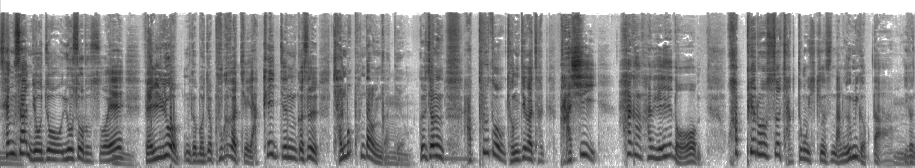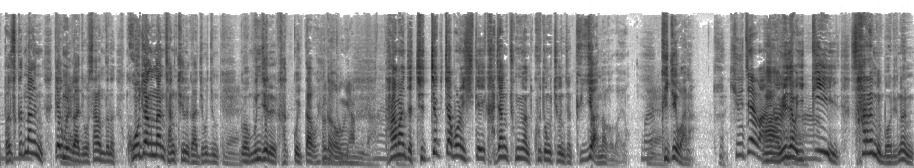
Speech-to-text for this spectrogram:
생산 요조 요소로서의 value up 그 뭐죠 부가가치가 약해진 것을 잘못 판단한 것 같아요. 그래서 저는 앞으로도 경제가 자- 다시 하강하게 해도 화폐로서 작동을 시키는 것은 나는 의미가 없다. 이건 벌써 끝난 게임을 가지고 사람들은 고장난 장치를 가지고 지금 네. 그 문제를 갖고 있다고 생각하고 동의합니다. 다만 이제 지적 자본의 시대의 가장 중요한 구동층은 저 규제 완화가 봐요. 뭐요? 예. 규제 완화. 규- 규제 완화. 아, 왜냐하면 이 끼 사람의 머리는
